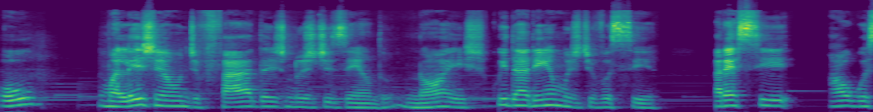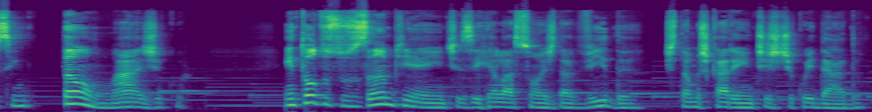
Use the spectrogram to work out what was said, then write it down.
Ou uma legião de fadas nos dizendo: Nós cuidaremos de você. Parece algo assim tão mágico. Em todos os ambientes e relações da vida, estamos carentes de cuidado.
